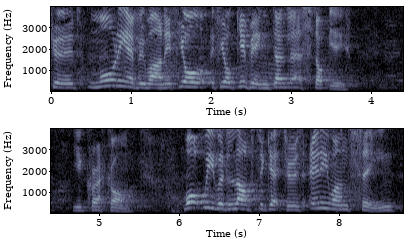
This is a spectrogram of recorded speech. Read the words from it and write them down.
Good morning, everyone. If you're, if you're giving, don't let us stop you. You crack on. What we would love to get to is anyone seen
